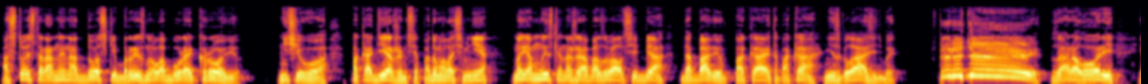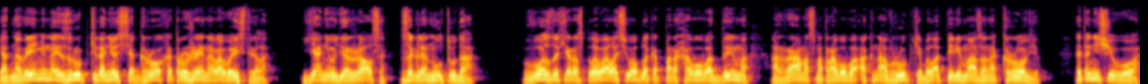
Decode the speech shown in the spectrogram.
а с той стороны на доски брызнула бурой кровью. «Ничего, пока держимся», — подумалось мне, но я мысленно же обозвал себя, добавив «пока это пока, не сглазить бы». «Впереди!» – заорал Ори, и одновременно из рубки донесся грохот ружейного выстрела. Я не удержался, заглянул туда. В воздухе расплывалось облако порохового дыма, а рама смотрового окна в рубке была перемазана кровью. Это ничего,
